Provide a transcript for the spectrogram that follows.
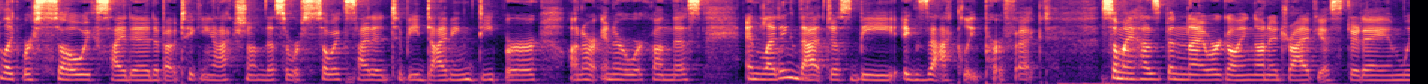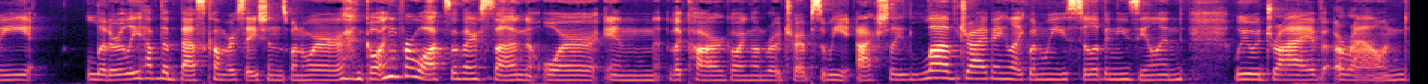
like we're so excited about taking action on this or we're so excited to be diving deeper on our inner work on this and letting that just be exactly perfect. So my husband and I were going on a drive yesterday and we literally have the best conversations when we're going for walks with our son or in the car going on road trips. We actually love driving. Like when we used to live in New Zealand, we would drive around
